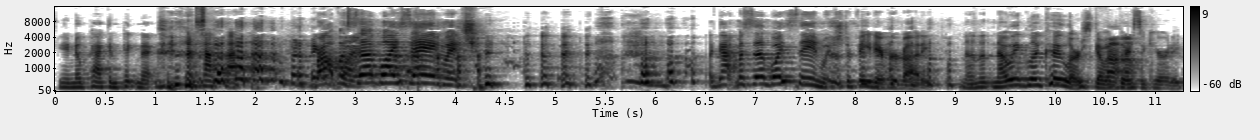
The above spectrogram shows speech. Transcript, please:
You know, no packing picnics. Brought my Subway sandwich. I got my Subway sandwich to feed everybody. No, no, no igloo coolers going Uh-uh. through security.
